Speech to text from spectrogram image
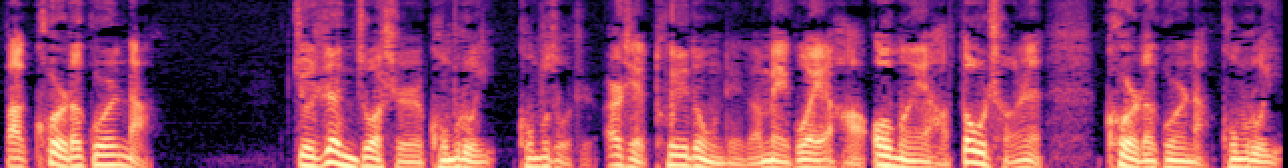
把库尔德工人党就认作是恐怖主义恐怖组织，而且推动这个美国也好，欧盟也好都承认库尔德工人党恐怖主义。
